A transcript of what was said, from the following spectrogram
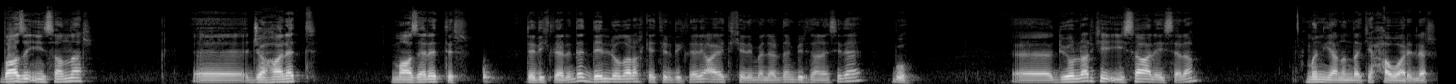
Bazı insanlar e, cehalet mazerettir dediklerinde delil olarak getirdikleri ayet-i kerimelerden bir tanesi de bu. E, diyorlar ki İsa aleyhisselamın yanındaki havariler,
